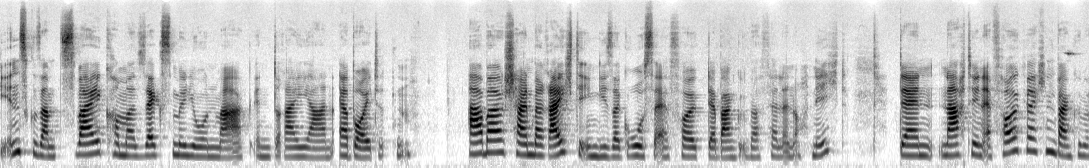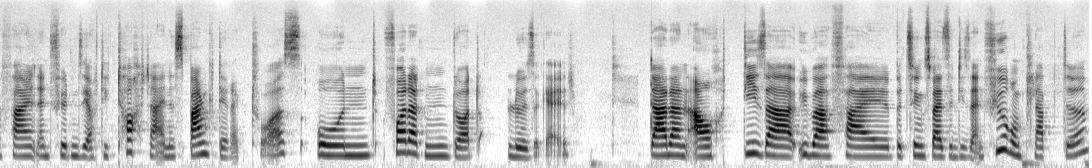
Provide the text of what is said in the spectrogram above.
die insgesamt 2,6 Millionen Mark in drei Jahren erbeuteten. Aber scheinbar reichte ihnen dieser große Erfolg der Banküberfälle noch nicht, denn nach den erfolgreichen Banküberfallen entführten sie auch die Tochter eines Bankdirektors und forderten dort Lösegeld. Da dann auch dieser Überfall bzw. diese Entführung klappte,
